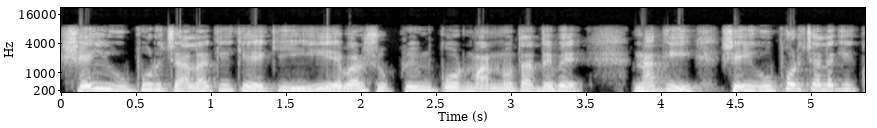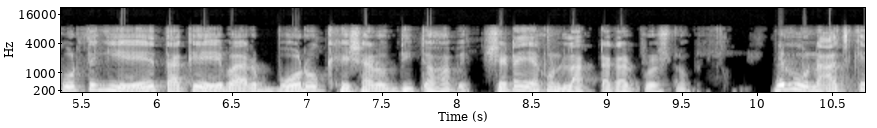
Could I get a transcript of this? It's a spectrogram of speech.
সেই উপর চালাকিকে কি এবার সুপ্রিম কোর্ট মান্যতা দেবে? নাকি সেই উপর চালাকি করতে গিয়ে তাকে এবার বড় খেসারত দিতে হবে? সেটাই এখন লাখ টাকার প্রশ্ন। দেখুন, আজকে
